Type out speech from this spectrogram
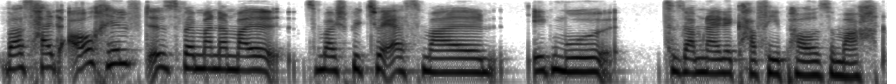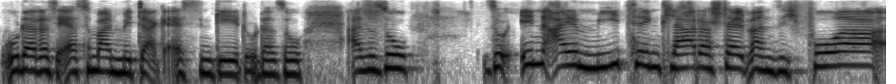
was halt auch hilft, ist, wenn man dann mal zum Beispiel zuerst mal irgendwo zusammen eine Kaffeepause macht oder das erste Mal Mittagessen geht oder so. Also so, so in einem Meeting, klar, da stellt man sich vor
